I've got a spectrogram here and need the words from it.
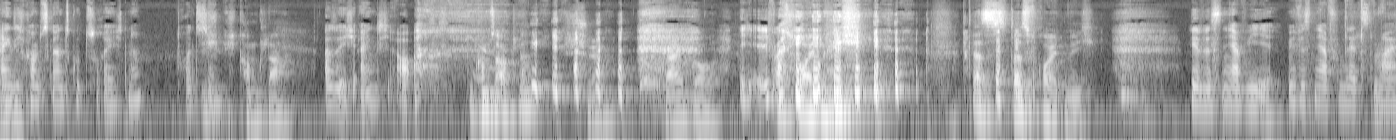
eigentlich kommst du ganz gut zurecht, ne? Trotzdem. Ich, ich komme klar. Also ich eigentlich auch. Du kommst auch klar? Schön. Geil, Bro. Ich, ich, Das freut mich. Das, das freut mich. Wir wissen ja, wie, wir wissen ja vom letzten Mal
